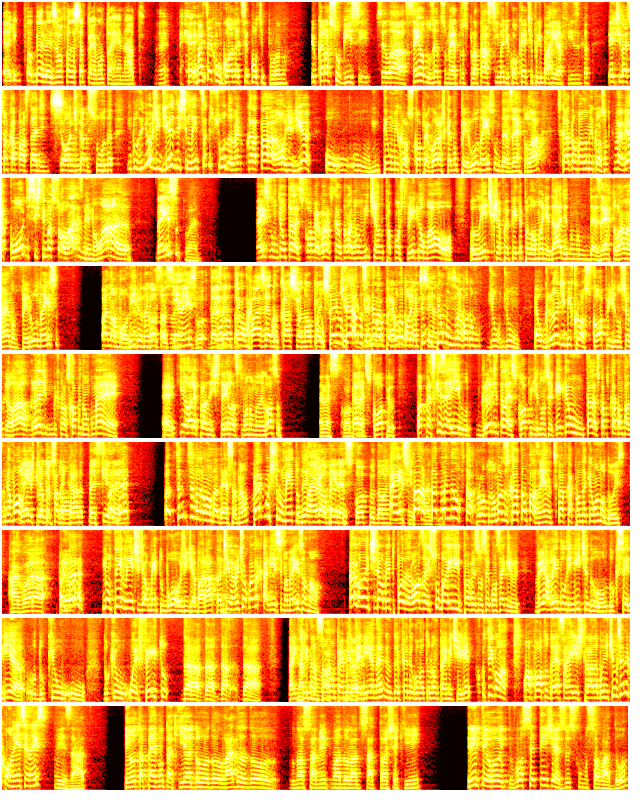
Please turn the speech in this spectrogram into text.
Eu digo, pô, beleza, eu vou fazer essa pergunta Renato, né? Mas você concorda que se fosse plano e o cara subisse, sei lá, 100 ou 200 metros pra estar acima de qualquer tipo de barreira física, ele tivesse uma capacidade Sim. ótica absurda. Inclusive, hoje em dia existem lentes absurdas, né? O cara tá, hoje em dia, o, o- tem um microscópio agora, acho que é no Peru, não é isso? Um deserto lá. Os caras estão fazendo um microscópio que vai ver a cor de sistemas solares, meu irmão. Ah, não é isso? Ué. Não é isso? Não tem um telescópio agora, os caras estão levando 20 anos pra construir, que é o maior lente que já foi feita pela humanidade no, no deserto lá, não é? No Peru, não é isso? Vai na Bolívia, um negócio assim, não é isso? Do- Eu não tenho do base Atacama. educacional pra Não sei, não sei. discutir você tem vou pergunta, Bolívia. Tem, tem um negócio de um, de um. É o grande microscópio de não sei o que lá. O grande microscópio não, como é. é que olha pras estrelas, como é o nome do negócio? Telescópio. Telescópio. Pô, Pesquisa aí, o grande telescópio de não sei o que, que é um telescópio que os caras estão fazendo, que é aí, lente que fabricada. Pesquisa Mas aí. é- Você não precisa fazer uma onda dessa, não. Pega um instrumento O desse de maior aumento. telescópio da É isso, tá, tá, ainda não tá pronto, não, mas os caras estão fazendo. Que vai ficar pronto daqui a um ano ou dois. Agora, eu- é, não tem lente de aumento boa hoje em dia barata. Antigamente é uma coisa caríssima, não é isso ou não? Pega uma lente de aumento poderosa e suba aí pra ver se você consegue ver além do limite do, do que seria, do que o, o- do que o, o efeito da, da, da, da- da inclinação não curvatura, permitiria, né? O efeito da curvatura não permitiria. Consiga uma, uma foto dessa registrada bonitinho, você me convence, não é isso? Exato. Tem outra pergunta aqui, ó, do, do lado do, do nosso amigo que mandou lá do Satoshi aqui. 38. Você tem Jesus como Salvador?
